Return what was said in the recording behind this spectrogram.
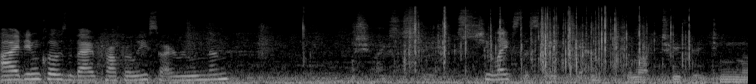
I didn't close the bag properly, so I ruined them. them. She likes the steaks. She likes the steaks, yeah. They're not two for 18 though.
